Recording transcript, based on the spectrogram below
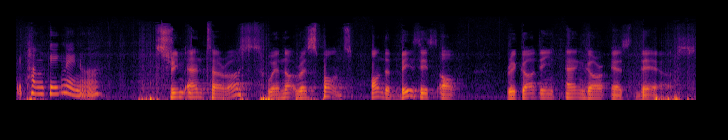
cái thân kiến này nữa. Stream Antaras will not respond on the basis of regarding anger as theirs.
